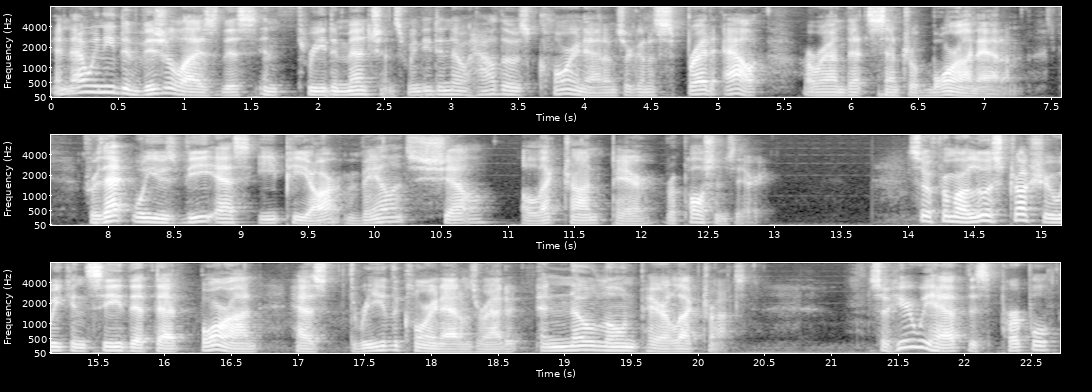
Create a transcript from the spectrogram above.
And now we need to visualize this in three dimensions. We need to know how those chlorine atoms are going to spread out around that central boron atom. For that, we'll use VSEPR, valence shell electron pair repulsion theory. So from our Lewis structure, we can see that that boron has three of the chlorine atoms around it and no lone pair electrons. So here we have this purple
